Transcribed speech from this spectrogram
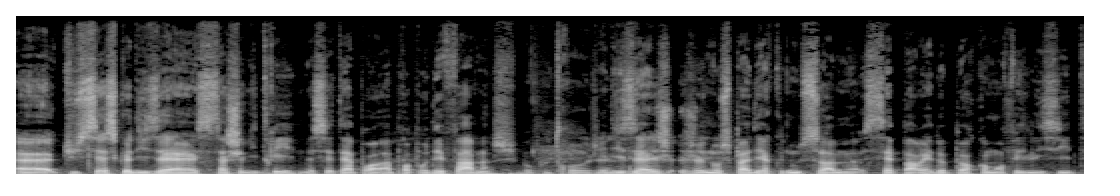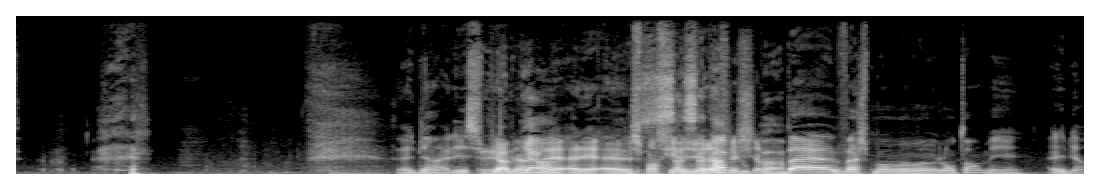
Euh, tu sais ce que disait Sacha Guitry, mais c'était à, propos des femmes. Je suis beaucoup trop jeune. Il disait Je, n'ose pas dire que nous sommes séparés de peur qu'on m'en félicite. Elle est bien, elle est super bien. je pense qu'il a dû réfléchir vachement longtemps, mais elle est bien.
